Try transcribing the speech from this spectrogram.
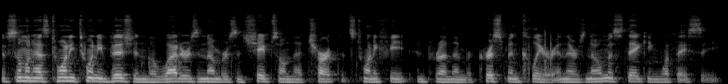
if someone has 20/20 vision, the letters and numbers and shapes on that chart that's 20 feet in front of them are crisp and clear, and there's no mistaking what they see.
